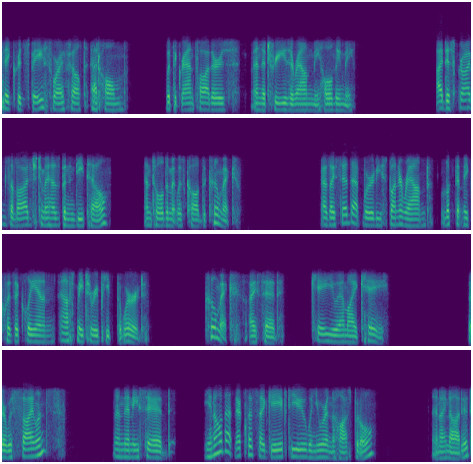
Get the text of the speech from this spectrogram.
sacred space where I felt at home with the grandfathers and the trees around me holding me. I described the lodge to my husband in detail and told him it was called the Kumik. As I said that word, he spun around, looked at me quizzically, and asked me to repeat the word. Kumik, I said, K U M I K. There was silence, and then he said, You know that necklace I gave to you when you were in the hospital? And I nodded.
